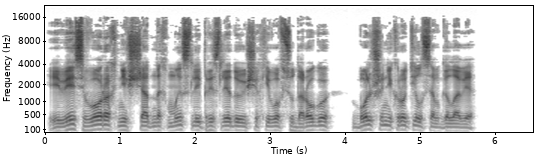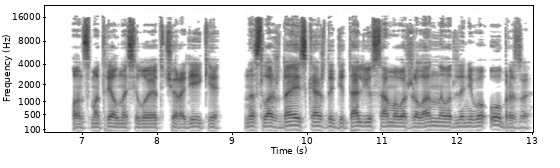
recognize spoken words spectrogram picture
и весь ворох нещадных мыслей, преследующих его всю дорогу, больше не крутился в голове. Он смотрел на силуэт чародейки, наслаждаясь каждой деталью самого желанного для него образа.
